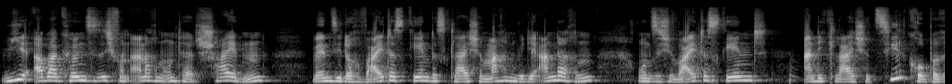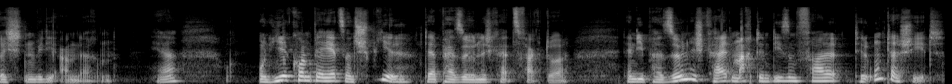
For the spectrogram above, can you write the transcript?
Wie aber können sie sich von anderen unterscheiden, wenn sie doch weitestgehend das Gleiche machen wie die anderen und sich weitestgehend an die gleiche Zielgruppe richten wie die anderen? Ja? Und hier kommt ja jetzt ins Spiel der Persönlichkeitsfaktor. Denn die Persönlichkeit macht in diesem Fall den Unterschied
